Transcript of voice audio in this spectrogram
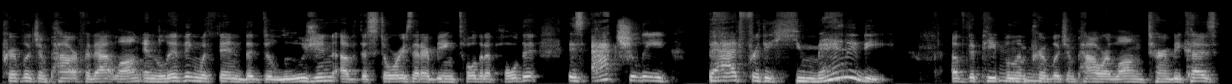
privilege and power for that long and living within the delusion of the stories that are being told that uphold it is actually bad for the humanity of the people in Mhm. privilege and power long term because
